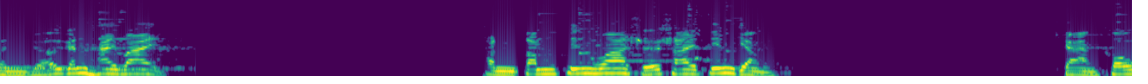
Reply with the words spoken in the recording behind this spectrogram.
mình gỡ gánh hai vai thành tâm tiến hóa sửa sai tiến dần. Càng khôn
